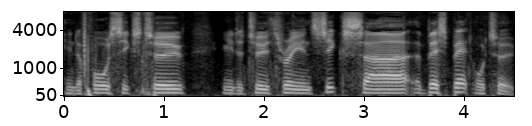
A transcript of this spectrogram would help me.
into four, six, two, into two, three, and six. Uh, best bet or two?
